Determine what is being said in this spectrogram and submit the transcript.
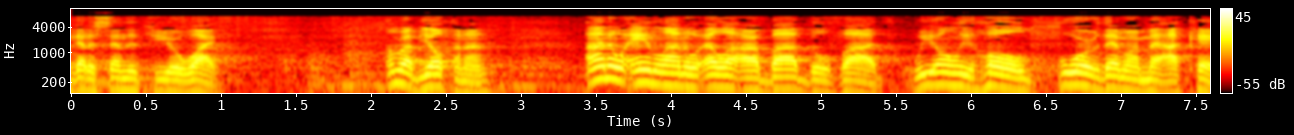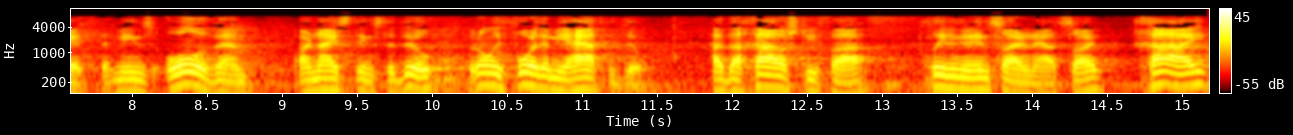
got to send it to your wife. I'm Rabbi Yochanan. Anu ein lanu ella arba bilvad. We only hold four of them are me'akev. That means all of them are nice things to do, but only four of them you have to do. Hadacha shtifa, cleaning it inside and outside. Chai,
